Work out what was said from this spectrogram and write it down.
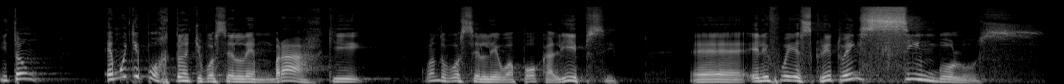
Então, é muito importante você lembrar que, quando você lê o Apocalipse, é, ele foi escrito em símbolos.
